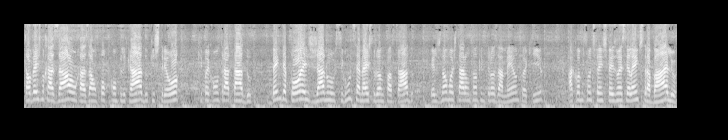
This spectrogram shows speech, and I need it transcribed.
Talvez no casal, um casal um pouco complicado que estreou, que foi contratado bem depois, já no segundo semestre do ano passado. Eles não mostraram tanto entrosamento aqui. A comissão de frente fez um excelente trabalho,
